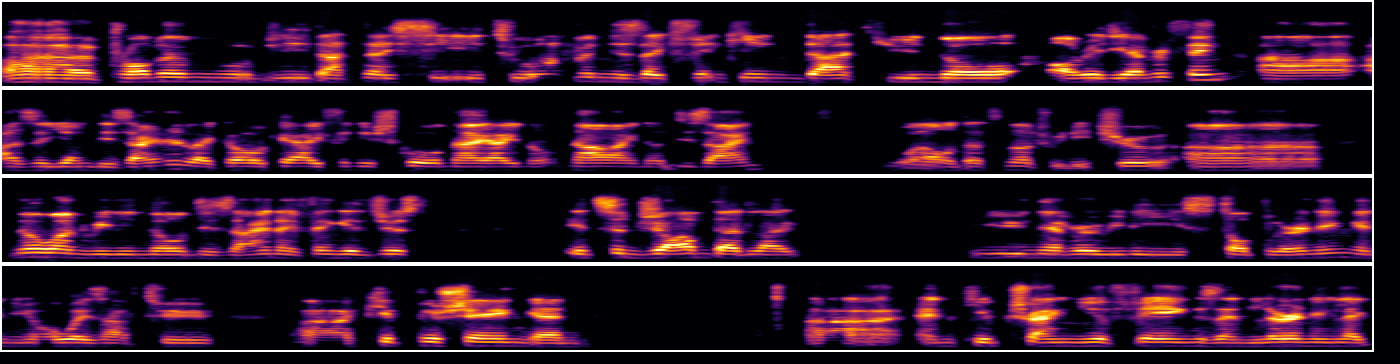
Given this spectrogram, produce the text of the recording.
uh, problem would be that I see too often is like thinking that you know already everything uh, as a young designer. Like, oh, okay, I finished school now. I know now I know design. Well, that's not really true. Uh, no one really know design. I think it's just it's a job that like you never really stop learning, and you always have to uh, keep pushing and uh, and keep trying new things and learning. Like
